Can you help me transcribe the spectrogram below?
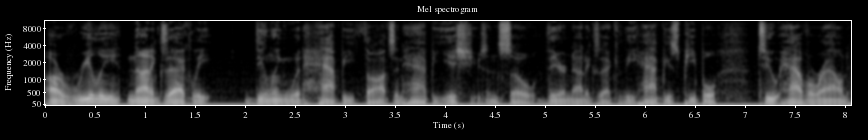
are really not exactly dealing with happy thoughts and happy issues. And so they're not exactly the happiest people to have around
